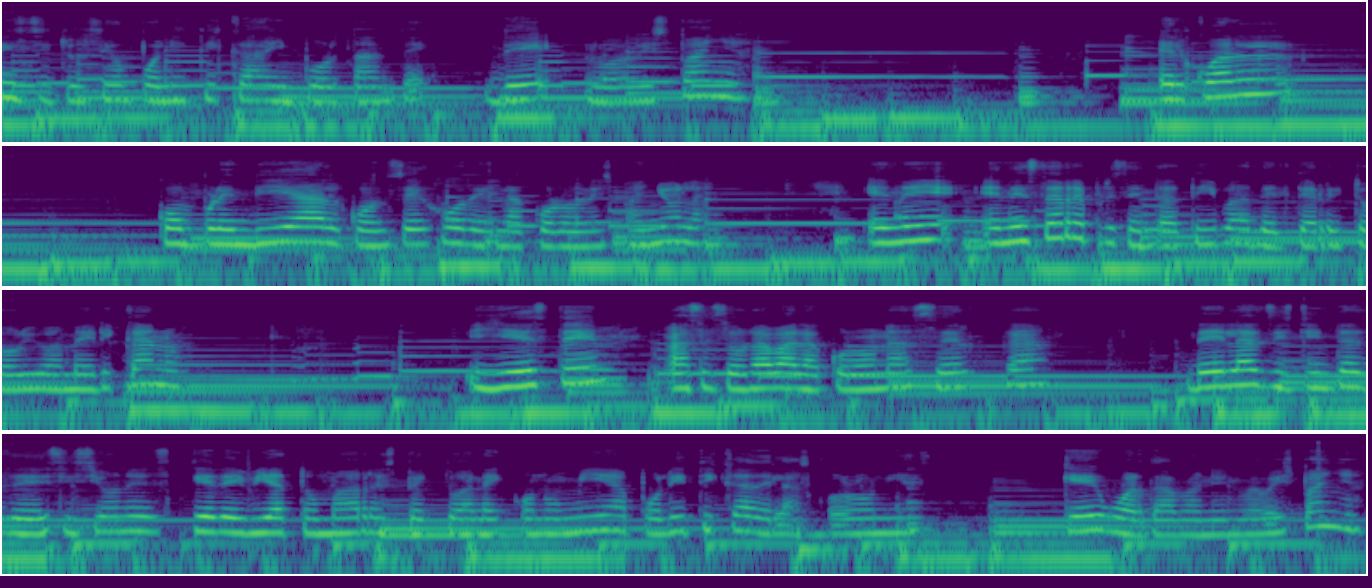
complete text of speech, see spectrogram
institución política importante de Nueva España, el cual comprendía al Consejo de la Corona Española e, en, esta representativa del territorio americano. Y este asesoraba a la corona acerca de las distintas decisiones que debía tomar respecto a la economía política de las colonias que guardaban en Nueva España.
